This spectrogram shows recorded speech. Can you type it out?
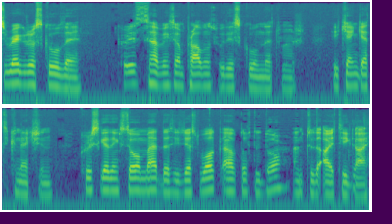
It's a regular school day. Chris is having some problems with his school network. He can't get the connection. Chris getting so mad that he just walked out of the door and to the IT guy.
